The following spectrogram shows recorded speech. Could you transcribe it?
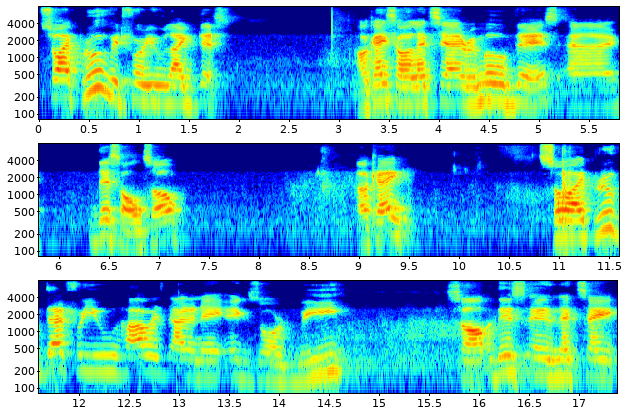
So I prove it for you like this. Okay, so let's say I remove this. and this also. Okay. So I proved that for you. How is that an A XOR B? So this is, let's say,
